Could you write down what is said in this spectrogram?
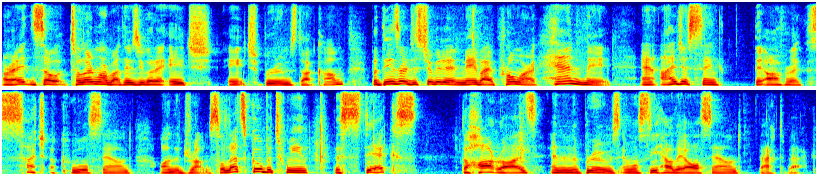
All right, so to learn more about these, you go to hhbrooms.com. But these are distributed and made by Promark, handmade. And I just think they offer like such a cool sound on the drums. So let's go between the sticks the hot rods, and then the brooms, and we'll see how they all sound back to back.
